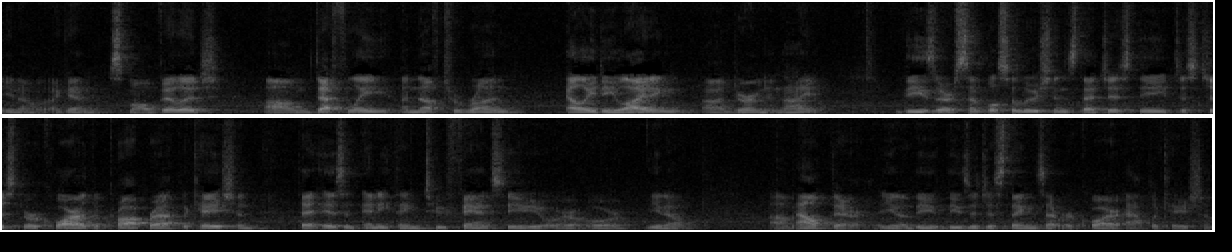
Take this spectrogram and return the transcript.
you know, again, small village. Um, definitely enough to run LED lighting uh, during the night. These are simple solutions that just need just just require the proper application that isn't anything too fancy or, or you know um, out there. You know, the, these are just things that require application.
